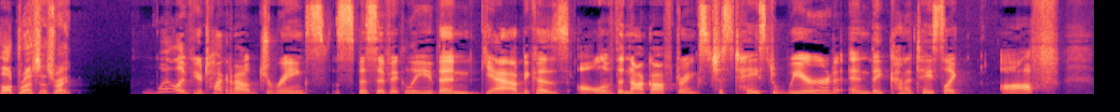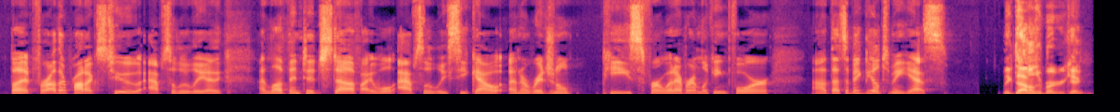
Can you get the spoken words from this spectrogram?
thought process, right? Well, if you're talking about drinks specifically, then yeah, because all of the knockoff drinks just taste weird and they kind of taste like off. But for other products too, absolutely. I, I love vintage stuff. I will absolutely seek out an original piece for whatever I'm looking for. Uh, that's a big deal to me, yes. McDonald's or Burger King?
